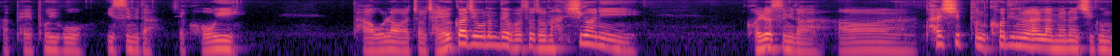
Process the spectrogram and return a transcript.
앞에 보이고 있습니다. 이제 거의 다 올라왔죠. 자 여기까지 오는데 벌써 저는 한 시간이 걸렸습니다. 아 80분 컷인을 하려면은 지금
